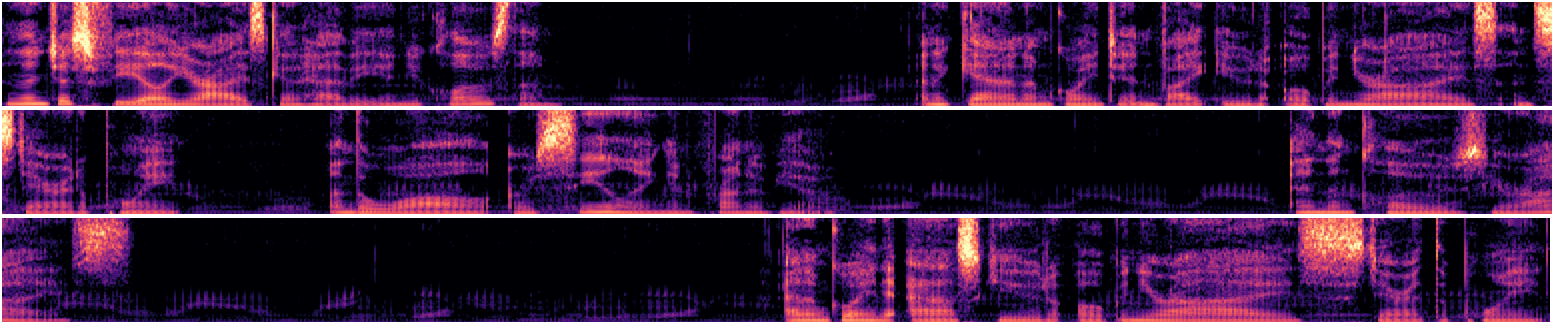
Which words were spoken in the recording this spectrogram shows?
And then just feel your eyes get heavy and you close them. And again, I'm going to invite you to open your eyes and stare at a point on the wall or ceiling in front of you. And then close your eyes. And I'm going to ask you to open your eyes, stare at the point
